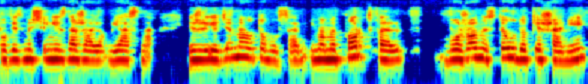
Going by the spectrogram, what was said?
powiedzmy się nie zdarzają, jasne. Jeżeli jedziemy autobusem i mamy portfel włożony z tyłu do kieszeni,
